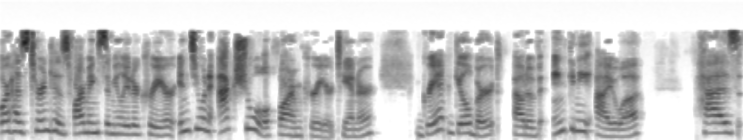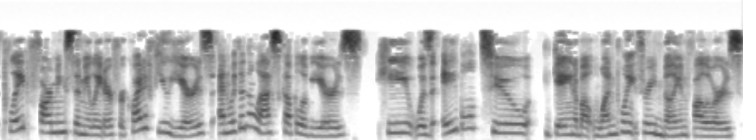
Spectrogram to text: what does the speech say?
or has turned his farming simulator career into an actual farm career, Tanner. Grant Gilbert out of Ankeny, Iowa has played farming simulator for quite a few years. And within the last couple of years, he was able to gain about 1.3 million followers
